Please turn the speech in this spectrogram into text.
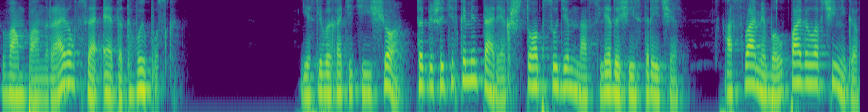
Вам понравился этот выпуск? Если вы хотите еще, то пишите в комментариях, что обсудим на следующей встрече. А с вами был Павел Овчинников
